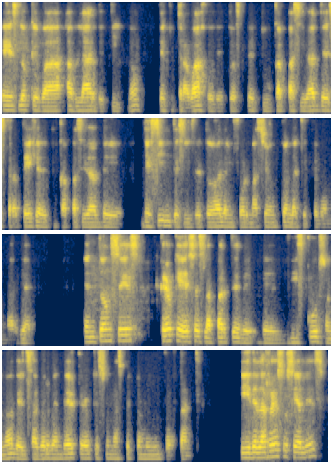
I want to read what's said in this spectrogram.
es lo que va a hablar de ti, ¿no? De tu trabajo, de tu, de tu capacidad de estrategia, de tu capacidad de, de síntesis de toda la información con la que te bombardean. Entonces, creo que esa es la parte del discurso, ¿no? Del saber vender, creo que es un aspecto muy importante. Y de las redes sociales,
